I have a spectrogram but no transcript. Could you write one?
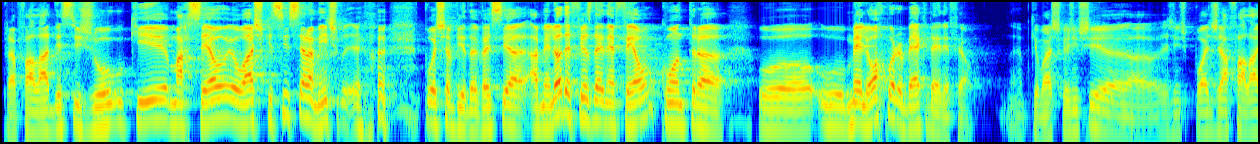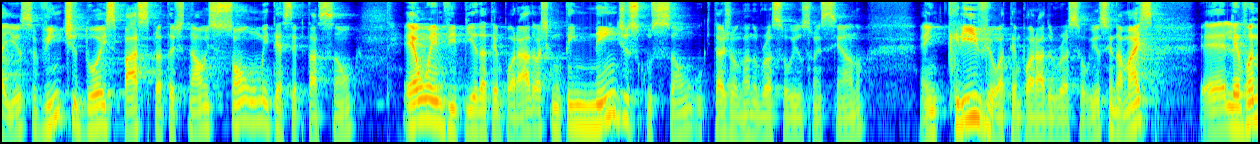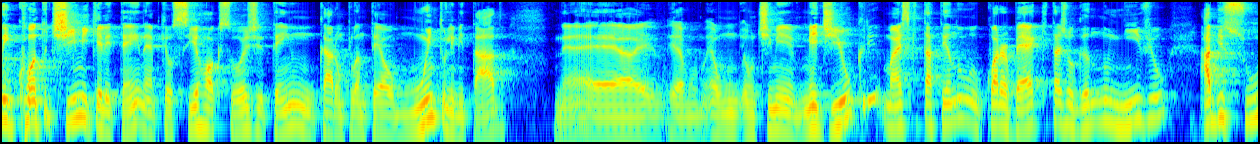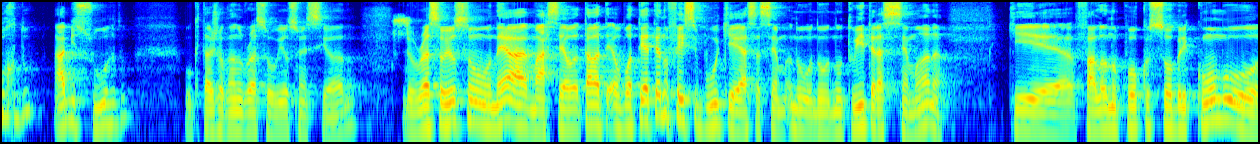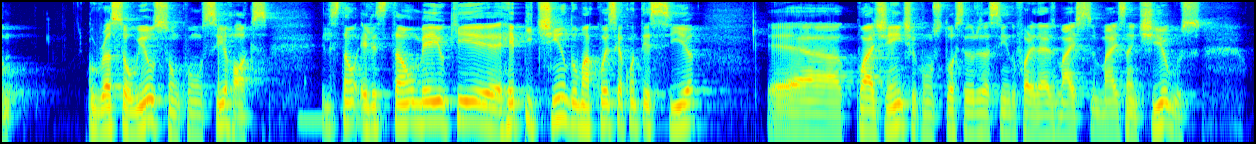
para falar desse jogo que, Marcel, eu acho que sinceramente, poxa vida, vai ser a, melhor defesa da NFL contra o, o melhor quarterback da NFL. Né? Porque eu acho que a gente, a gente pode já falar isso. 22 passes para touchdown e só uma interceptação. É um MVP da temporada. Eu acho que não tem nem discussão o que está jogando o Russell Wilson esse ano. É incrível a temporada do Russell Wilson, ainda mais é, levando em conta o time que ele tem, né? Porque o Seahawks hoje tem um cara um plantel muito limitado, né? É, é, é um, é um, time medíocre, mas que está tendo o quarterback que está jogando num nível absurdo, absurdo, o que está jogando o Russell Wilson esse ano. O Russell Wilson, né, Marcel, eu, tava, eu botei até no Facebook essa semana, no, no, no Twitter essa semana, que falando um pouco sobre como o Russell Wilson com o Seahawks eles estão eles meio que repetindo uma coisa que acontecia é, com a gente, com os torcedores assim do 49 mais, mais antigos,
